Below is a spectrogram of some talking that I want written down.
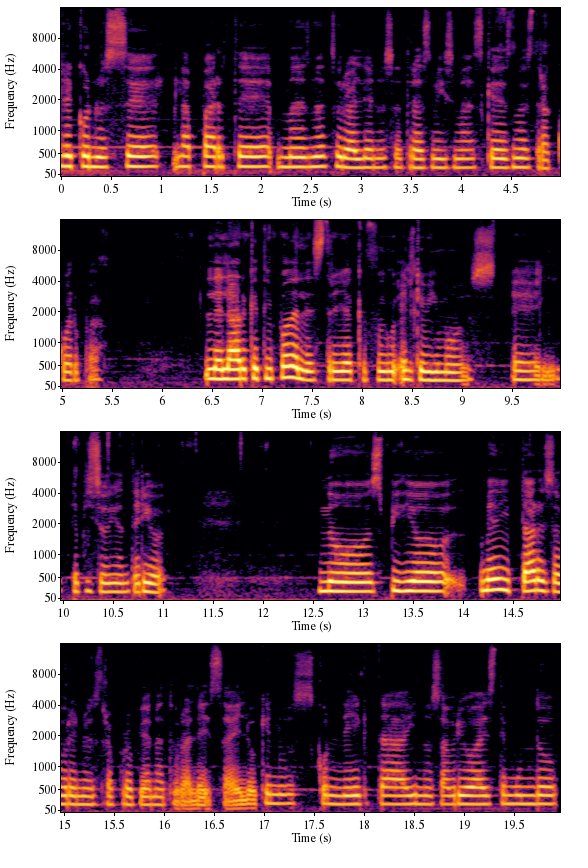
reconocer la parte más natural de nosotras mismas, que es nuestra cuerpo. El arquetipo de la estrella que fue el que vimos el episodio anterior nos pidió meditar sobre nuestra propia naturaleza y lo que nos conecta y nos abrió a este mundo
